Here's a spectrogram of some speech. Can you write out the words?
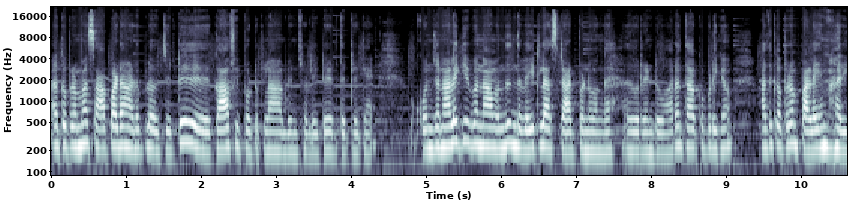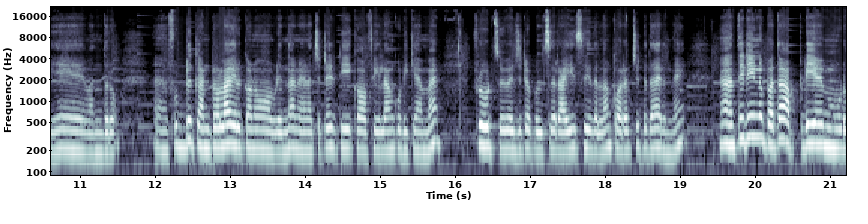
அதுக்கப்புறமா சாப்பாடும் அடுப்பில் வச்சுட்டு காஃபி போட்டுக்கலாம் அப்படின்னு சொல்லிட்டு எடுத்துகிட்ருக்கேன் கொஞ்ச நாளைக்கு இப்போ நான் வந்து இந்த வெயிட் லாஸ் ஸ்டார்ட் பண்ணுவேங்க. அது ஒரு ரெண்டு வாரம் தாக்கு பிடிக்கும். அதுக்கப்புறம் பழைய மாதிரியே வந்துடும் ஃபுட்டு கண்ட்ரோலாக இருக்கணும் அப்படின்னு தான் நினச்சிட்டு டீ காஃபிலாம் குடிக்காமல் ஃப்ரூட்ஸு வெஜிடபிள்ஸு ரைஸ் இதெல்லாம் குறைச்சிட்டு தான் இருந்தேன். திடீர்னு பார்த்தா அப்படியே மூடு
